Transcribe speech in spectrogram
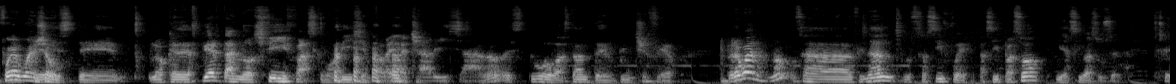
Fue buen que, show. Este, lo que despiertan los FIFAs, como dicen por ahí la chaviza, ¿no? Estuvo bastante pinche feo. Pero bueno, ¿no? O sea, al final, pues así fue, así pasó y así va a suceder. Sí.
